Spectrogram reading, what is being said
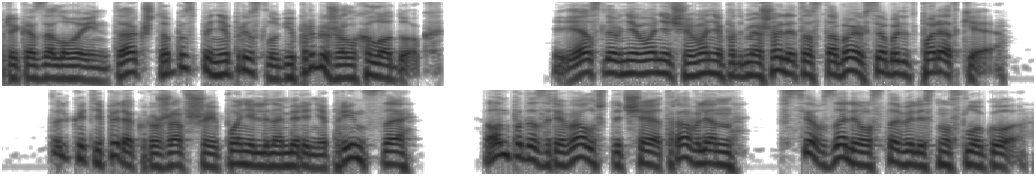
Приказал Уэйн так, что по спине прислуги пробежал холодок. «Если в него ничего не подмешали, то с тобой все будет в порядке». Только теперь окружавшие поняли намерение принца. Он подозревал, что чай отравлен, все в зале уставились на слугу.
